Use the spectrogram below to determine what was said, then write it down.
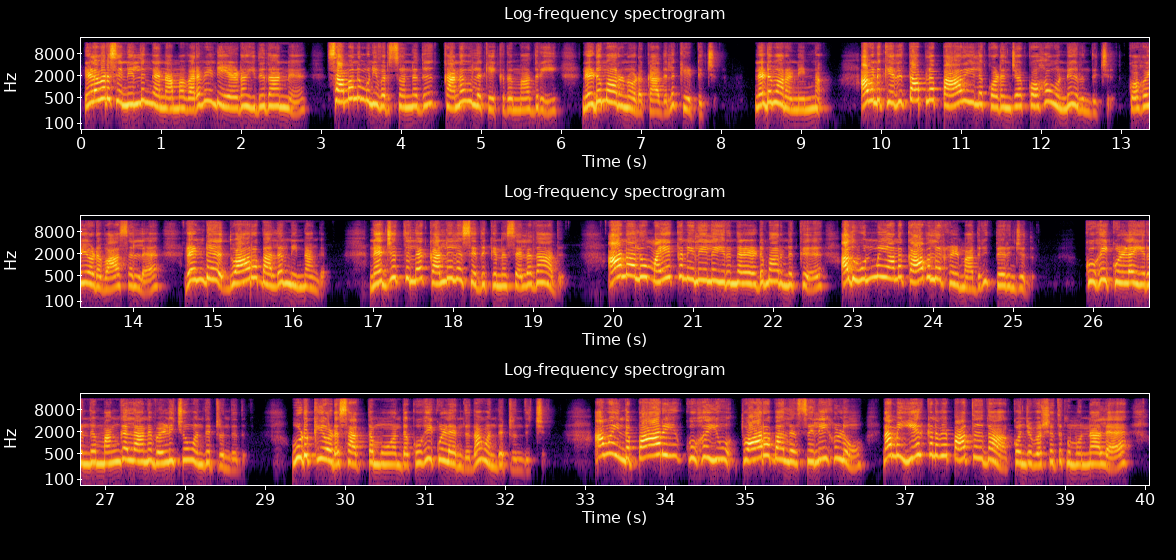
இளவரசி நில்லுங்க நாம வரவேண்டிய இடம் இதுதான்னு சமண முனிவர் சொன்னது கனவுல கேக்குற மாதிரி நெடுமாறனோட காதுல கேட்டுச்சு. நெடுமாறன் நின்னான். அவனுக்கு எதிர்த்தாப்புல பாறையில கொடைஞ்ச கொகை ஒண்ணு இருந்துச்சு. கொகையோட வாசல்ல ரெண்டு துவாரபாலர் நின்னாங்க. நெஜத்துல கல்லுல செதுக்கின சிலை தான் அது. ஆனாலும் மயக்க நிலையில இருந்த நெடுமாறனுக்கு அது உண்மையான காவலர்கள் மாதிரி தெரிஞ்சது. குகைக்குள்ள இருந்து மங்கலான வெளிச்சம் வந்துட்டு இருந்தது. உடுக்கியோட சத்தமும் அந்த குகைக்குள்ள இருந்து தான் வந்துட்டு இருந்துச்சு. அவன் இந்த பாறையும் குகையும் துவாரபாலர் சிலைகளும் நம்ம ஏற்கனவே பார்த்ததுதான் கொஞ்சம் வருஷத்துக்கு முன்னால.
